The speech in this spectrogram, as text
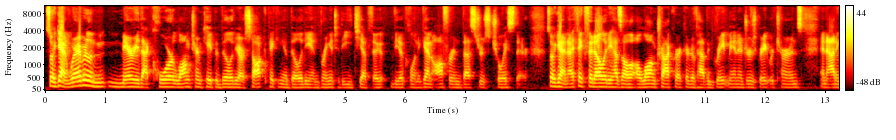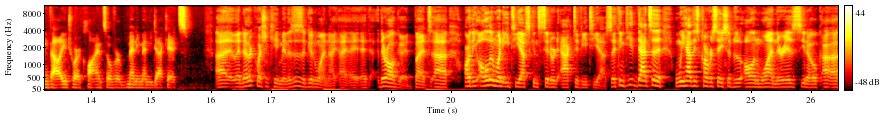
So again, we're able to marry that core long term capability, our stock picking ability, and bring it to the ETF vehicle vehicle and again offer investors choice there. So again, I think Fidelity has a, a, long track record of having great managers, great returns, and adding value to our clients over many, many decades. Uh, another question came in. This is a good one. I, I, I, they're all good, but uh, are the all-in-one ETFs considered active ETFs? I think that's a when we have these conversations with all-in-one, there is you know uh,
